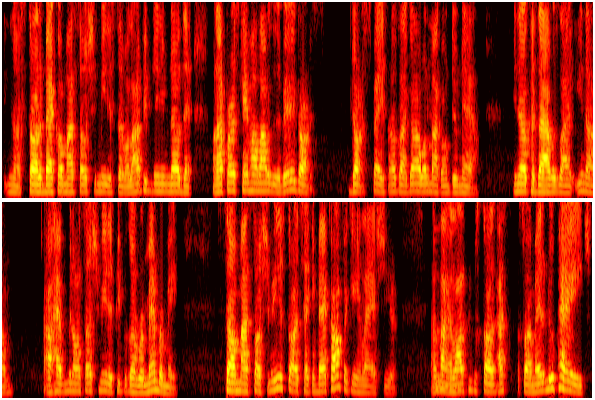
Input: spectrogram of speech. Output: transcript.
you know started back on my social media stuff. A lot of people didn't even know that when I first came home, I was in a very dark dark space. I was like, God, what am I gonna do now? You know, because I was like, you know, I haven't been on social media. People gonna remember me. So my social media started taking back off again last year. I'm mm-hmm. like, a mm-hmm. lot of people started. I, so I made a new page,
